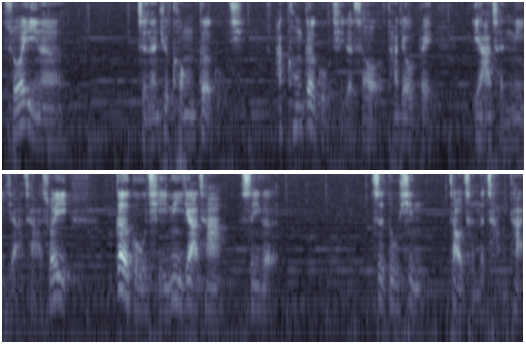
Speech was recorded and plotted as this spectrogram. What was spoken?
所以呢，只能去空个股期啊，空个股期的时候，它就被压成逆价差，所以个股期逆价差是一个制度性造成的常态，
